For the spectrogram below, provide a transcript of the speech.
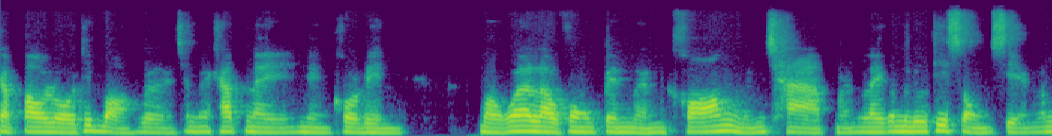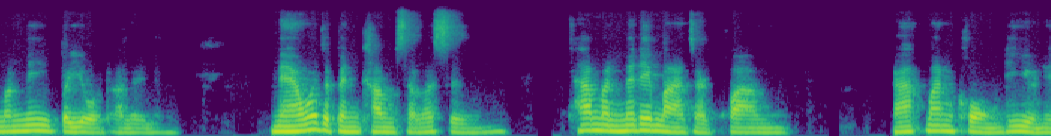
กับเปาโลที่บอกเลยใช่ไหมครับ ในหนึ่งโคริน บอกว่าเราคงเป็นเหมือนคล้องเหมือนฉาบเหมือนอะไรก็ไม่รู้ที่ส่งเสียงแล้วมันไม่มีประโยชน์อะไรเลย แม้ว่าจะเป็นคำสรรเสริญ ถ้ามันไม่ได้มาจากความรักมั่นคงที่อยู่ใน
